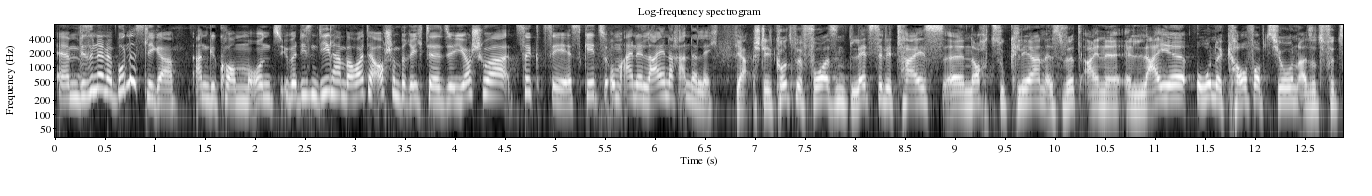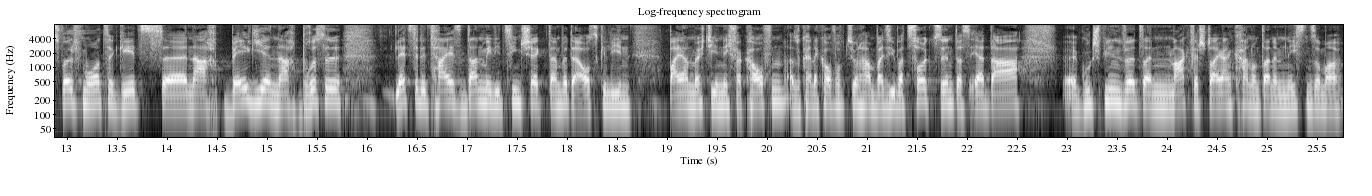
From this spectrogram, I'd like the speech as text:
Ähm, wir sind in der Bundesliga angekommen und über diesen Deal haben wir heute auch schon berichtet. Joshua Zirkzee, es geht um eine Leihe nach Anderlecht. Ja, steht kurz bevor, sind letzte Details äh, noch zu klären. Es wird eine Leihe ohne Kaufoption, also für zwölf Monate geht's äh, nach Belgien, nach Brüssel. Letzte Details, dann Medizincheck, dann wird er ausgeliehen. Bayern möchte ihn nicht verkaufen, also keine Kaufoption haben, weil sie überzeugt überzeugt sind, dass er da äh, gut spielen wird, seinen Marktwert steigern kann und dann im nächsten Sommer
